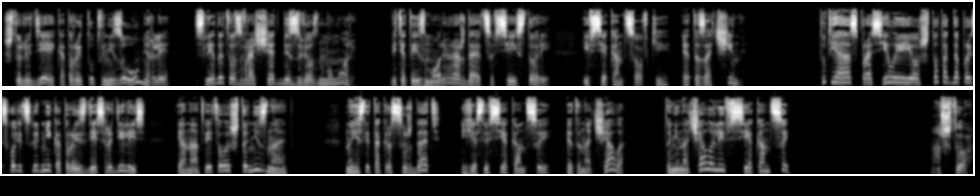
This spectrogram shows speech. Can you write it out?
что людей, которые тут внизу умерли, следует возвращать беззвездному морю. Ведь это из моря рождаются все истории, и все концовки — это зачины. Тут я спросила ее, что тогда происходит с людьми, которые здесь родились, и она ответила, что не знает. Но если так рассуждать, и если все концы — это начало, то не начало ли все концы? «А что?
